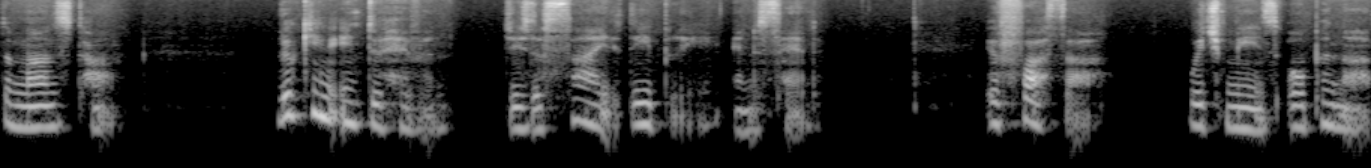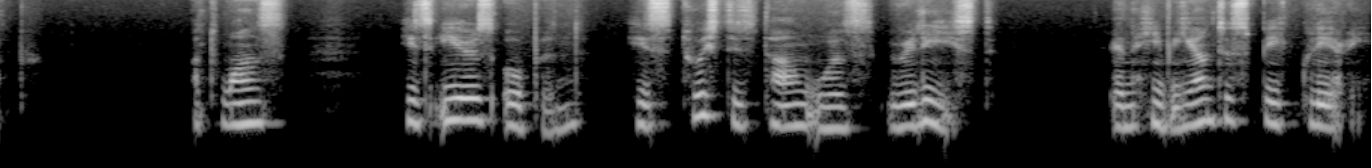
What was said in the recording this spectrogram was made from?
the man's tongue. Looking into heaven, Jesus sighed deeply and said, Ephphatha, which means open up. At once his ears opened, his twisted tongue was released, and he began to speak clearly.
